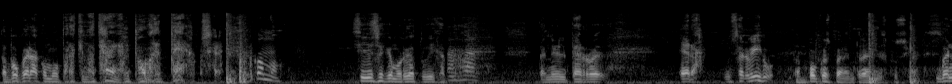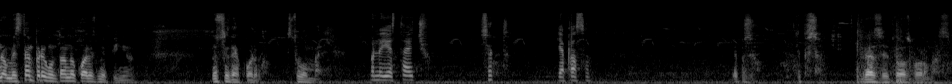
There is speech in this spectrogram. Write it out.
Tampoco era como para que mataran al pobre perro. o sea. ¿Cómo? Sí, yo sé que mordió a tu hija, pero Ajá. también el perro era un ser vivo. Tampoco es para entrar en discusiones. Bueno, me están preguntando cuál es mi opinión. No estoy de acuerdo. Estuvo mal. Bueno, ya está hecho. Exacto. Ya pasó. ¿Qué pasó? ¿Qué pasó? Gracias de todas formas.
